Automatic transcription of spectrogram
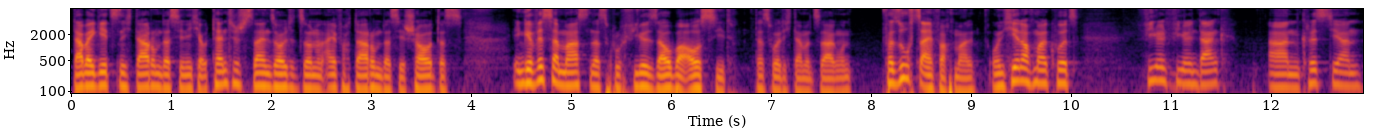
Dabei geht es nicht darum, dass ihr nicht authentisch sein solltet, sondern einfach darum, dass ihr schaut, dass in gewisser Maßen das Profil sauber aussieht. Das wollte ich damit sagen. Und versucht es einfach mal. Und hier nochmal kurz vielen, vielen Dank an Christian.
